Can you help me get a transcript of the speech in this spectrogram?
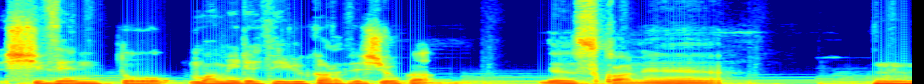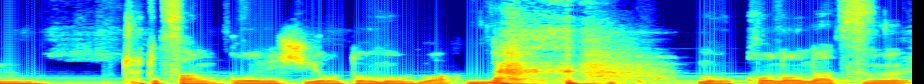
自然とまみれているからでしょうか。ですかね。うん。ちょっと参考にしようと思うわ。もうこの夏、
